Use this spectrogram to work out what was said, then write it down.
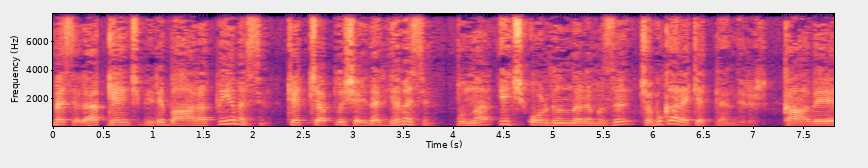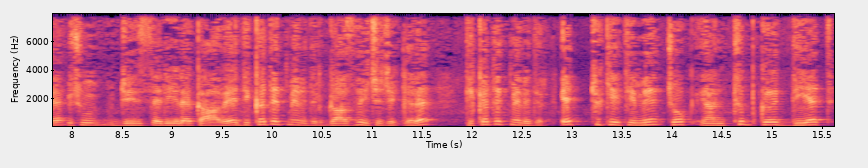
mesela genç biri baharatlı yemesin, ketçaplı şeyler yemesin. Bunlar iç organlarımızı çabuk hareketlendirir. Kahveye, şu cinsleriyle kahveye dikkat etmelidir. Gazlı içeceklere dikkat etmelidir. Et tüketimi çok yani tıpkı diyet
